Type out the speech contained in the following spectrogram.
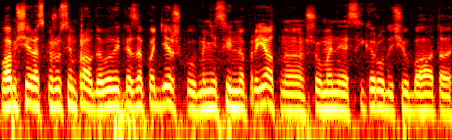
Вам ще раз скажу всім правду, велике за підтримку. Мені сильно приємно, що в мене скільки родичів багато.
